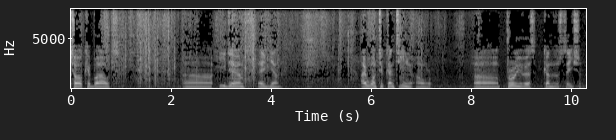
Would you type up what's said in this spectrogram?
talk about uh, idioms again. I want to continue our uh, previous conversation.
